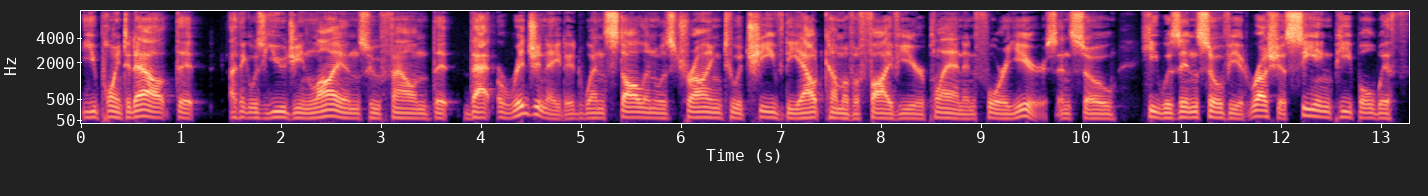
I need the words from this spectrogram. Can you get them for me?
you pointed out that I think it was Eugene Lyons who found that that originated when Stalin was trying to achieve the outcome of a five year plan in four years. And so he was in Soviet Russia seeing people with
